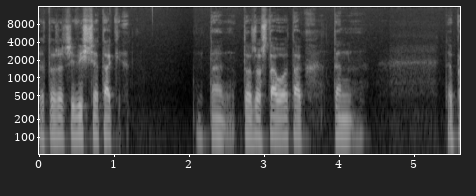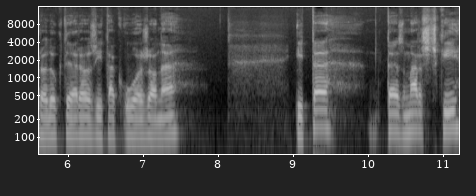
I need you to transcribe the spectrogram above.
że to rzeczywiście tak, to zostało tak, ten, te produkty erozji tak ułożone. I te, te zmarszczki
